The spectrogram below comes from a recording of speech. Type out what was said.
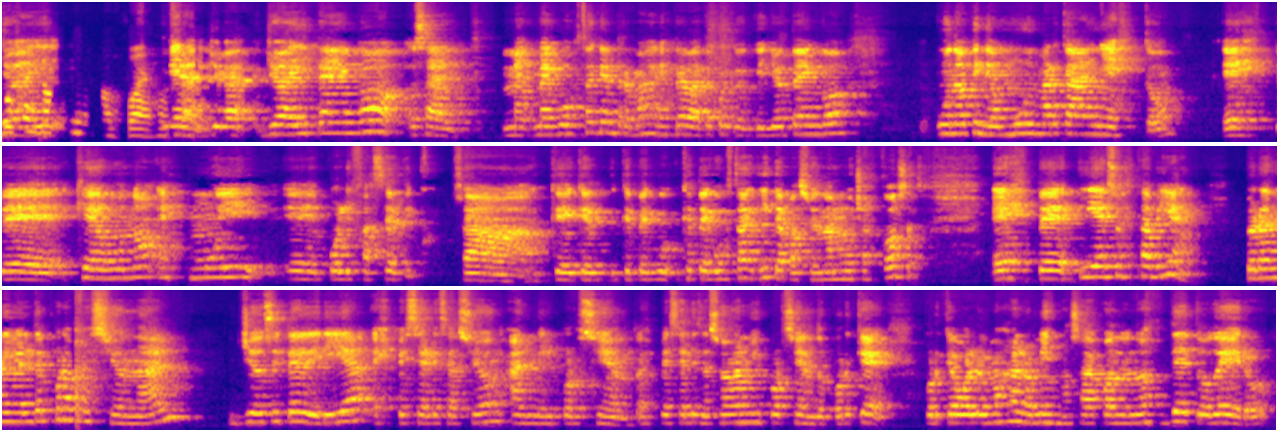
yo, ahí, pues, mira, yo, ahí tengo, o sea, me, me gusta que entremos en este debate porque yo tengo una opinión muy marcada en esto, este, que uno es muy eh, polifacético, o sea, que, que, que, te, que, te, gustan y te apasionan muchas cosas. Este, y eso está bien, pero a nivel de profesional, yo sí te diría especialización al mil por ciento, especialización al mil por ciento. ¿Por qué? Porque volvemos a lo mismo, o sea, cuando uno es de todero,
